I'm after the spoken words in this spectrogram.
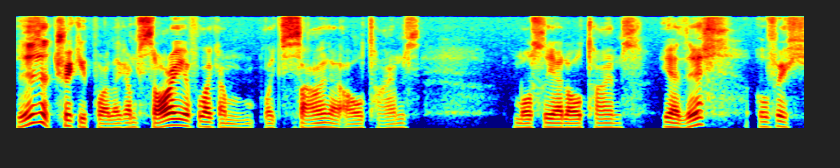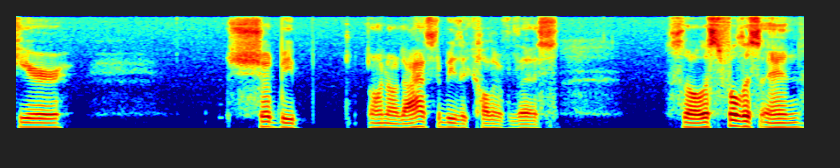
This is a tricky part. Like, I'm sorry if, like, I'm, like, silent at all times. Mostly at all times. Yeah, this over here should be... Oh, no, that has to be the color of this. So, let's fill this in.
